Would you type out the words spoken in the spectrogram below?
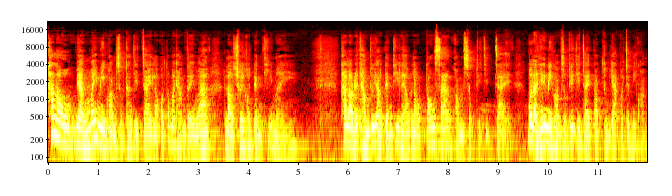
ถ้าเรายังไม่มีความสุขทางจิตใจ เราก็ต้องมาถามตัวเองว่า เราช่วยเขาเต็มที่ไหม ถ้าเราได้ทำทุกอย่างเต็มที่แล้ว เราต้องสร้างความสุขที่จิตใจ เมื่อไหร่ที่มีความสุขที่จิตใจปั๊บทุกอย่างก็จะมีความ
